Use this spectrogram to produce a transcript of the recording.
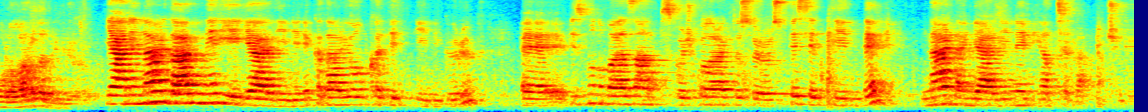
oraları da biliyorum. Yani nereden nereye geldiğini, ne kadar yol kat ettiğini görüp Ee, biz bunu bazen psikolojik olarak da söylüyoruz. Pes ettiğinde nereden geldiğini bir hatırla. Çünkü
